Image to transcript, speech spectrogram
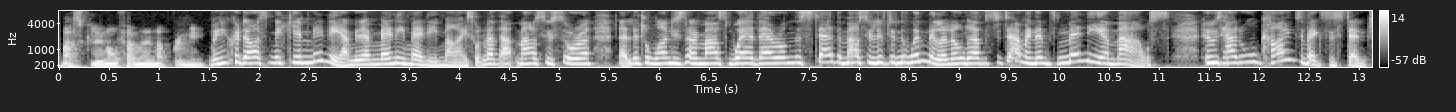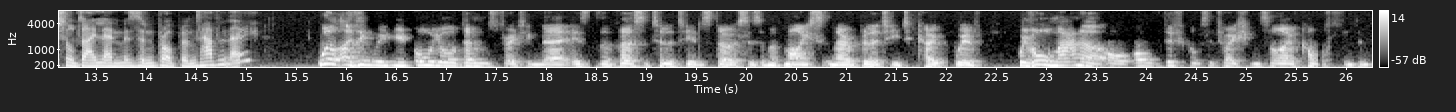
masculine or feminine upbringing. Well, you could ask Mickey and Minnie. I mean, there are many, many mice. What about that mouse who saw a, that little one who saw a mouse where there on the stair? The mouse who lived in the windmill in old Amsterdam. I mean, there's many a mouse who's had all kinds of existential dilemmas and problems, haven't they? Well, I think we, you, all you're demonstrating there is the versatility and stoicism of mice and their ability to cope with with all manner of, of, difficult situations. So I have confidence in,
